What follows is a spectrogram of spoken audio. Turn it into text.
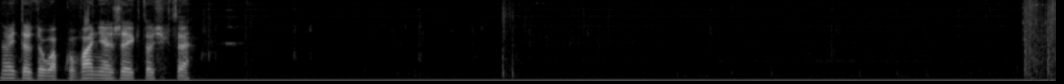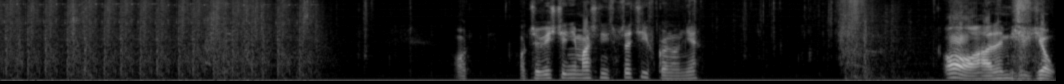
No i też do łapkowania, jeżeli ktoś chce. Oczywiście nie masz nic przeciwko, no nie? O, ale mi wziął.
